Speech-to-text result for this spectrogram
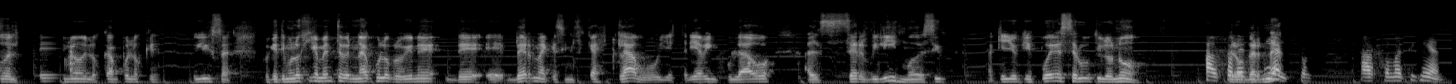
del término y los campos en los que utiliza, porque etimológicamente vernáculo proviene de eh, verna, que significa esclavo, y estaría vinculado al servilismo, es decir, aquello que puede ser útil o no. Al sometimiento. Al sometimiento.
